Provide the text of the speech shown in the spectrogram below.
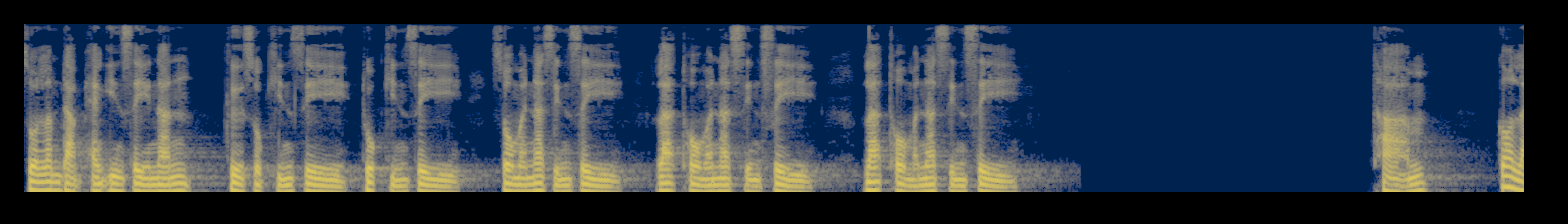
ส่วนลำดับแห่งอินทรีย์นั้น คือสุขขินรีทุกขินรีโสมนัสสินรีและโทมนัสสินรีและโทมนัสสินรีถาม ก็แล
